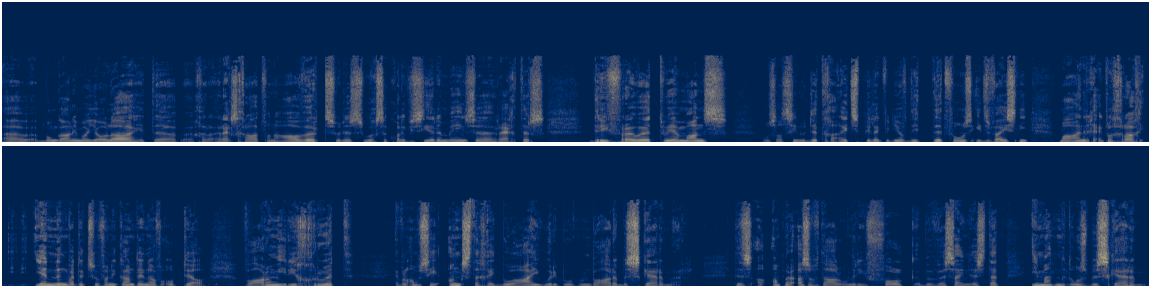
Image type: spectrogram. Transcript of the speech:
uh Bongani Moyola het 'n uh, regsgraad van Harvard, so dis hoogs gekwalifiseerde mense, regters, drie vroue, twee mans. Ons sal sien hoe dit gaan uitspeel. Ek weet nie of dit dit vir ons iets wys nie, maar Hendrik, ek wil graag een ding wat ek so van die kant af optel. Waarom hierdie groot ek wil amper sê angstigheid bo haai oor die openbare beskermer? Dit is amper asof daar onder die volk 'n bewussyn is dat iemand moet ons beskerm.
